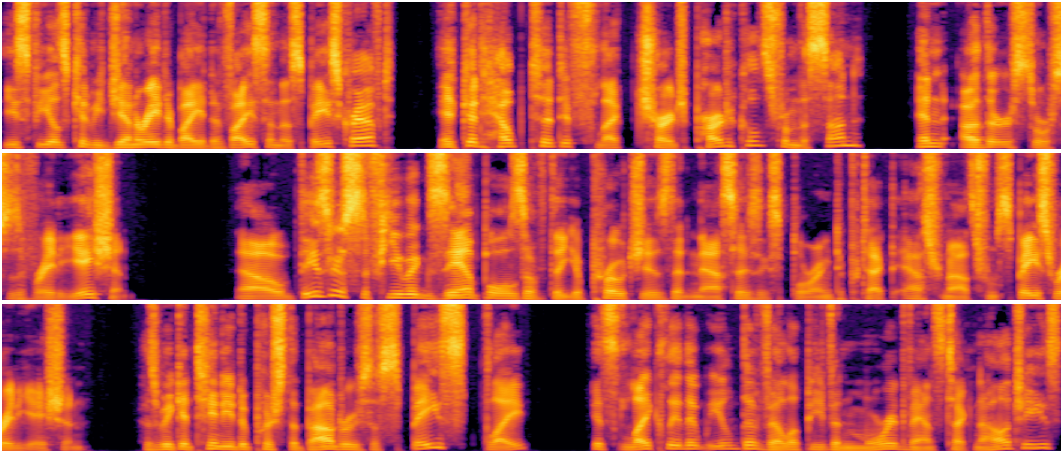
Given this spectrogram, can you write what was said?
These fields can be generated by a device in the spacecraft it could help to deflect charged particles from the sun and other sources of radiation. Now, these are just a few examples of the approaches that NASA is exploring to protect astronauts from space radiation. As we continue to push the boundaries of space flight, it's likely that we'll develop even more advanced technologies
